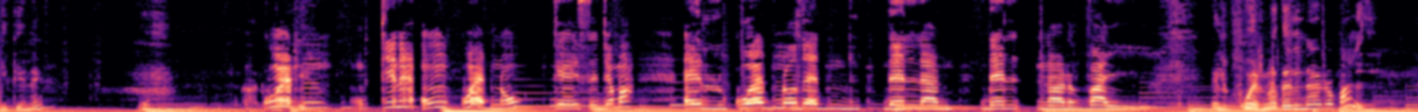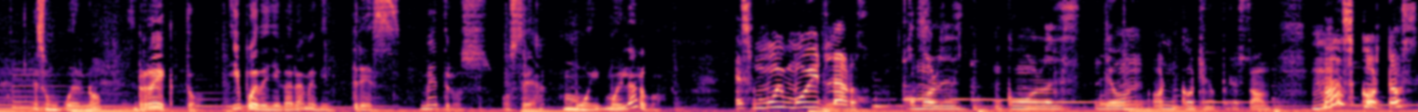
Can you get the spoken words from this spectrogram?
Y tiene un... algo aquí. Cuern- tiene un cuerno que se llama el cuerno del, del narval. El cuerno del narval es un cuerno recto y puede llegar a medir 3 metros, o sea, muy, muy largo. Es muy, muy largo, como los, como los de un unicornio, pero son más cortos.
